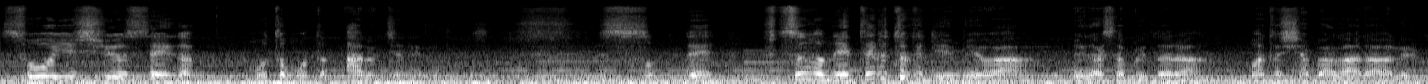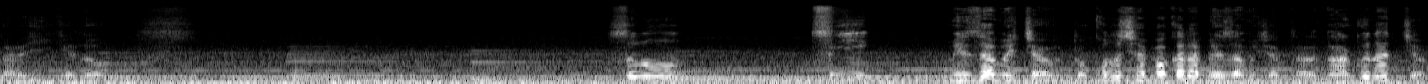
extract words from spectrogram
そういう習性がもともとあるんじゃないかと思います。で普通の寝てる時の夢は目が覚めたらまたシャバが現れるからいいけどその次目覚めちゃうとこのシャバから目覚めちゃったらなくなっちゃう。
